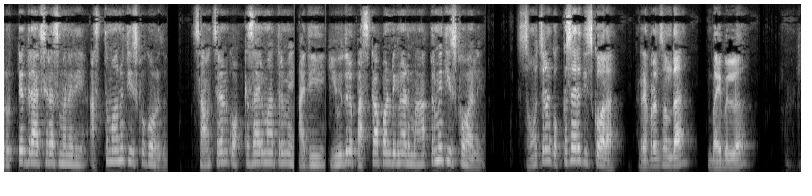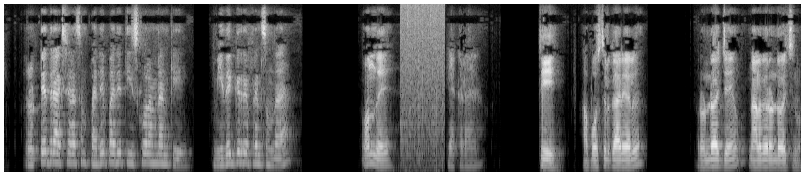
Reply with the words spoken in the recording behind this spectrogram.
రొట్టె ద్రాక్షరసం అనేది అస్తమాను తీసుకోకూడదు. సంవత్సరానికి ఒక్కసారి మాత్రమే. అది యూదుల పస్కా పండుగ నాడు మాత్రమే తీసుకోవాలి. సంవత్సరానికి ఒక్కసారి తీసుకోవాలా? రెఫరెన్స్ ఉందా బైబిల్లో? రొట్టె ద్రాక్షరసం పదే పదే తీసుకోవాలనడానికి మీ దగ్గర రిఫరెన్స్ ఉందా? ఉంది. ఎక్కడ? టీ. అపోస్తుల కార్యాలు రెండో అధ్యాయం నలభై రెండో వచ్చిన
